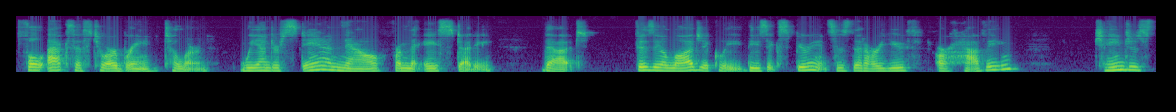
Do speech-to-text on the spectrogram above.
full access to our brain to learn. We understand now from the ACE study that physiologically, these experiences that our youth are having changes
